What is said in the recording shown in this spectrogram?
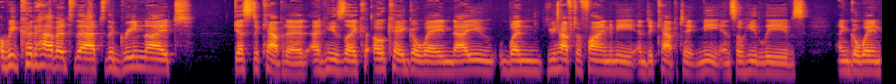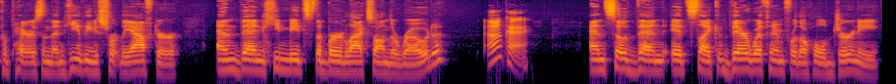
we could have it that the Green Knight gets decapitated, and he's like, "Okay, Gawain, now you when you have to find me and decapitate me," and so he leaves, and Gawain prepares, and then he leaves shortly after, and then he meets the Birdlax on the road, Okay. and so then it's like they're with him for the whole journey,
